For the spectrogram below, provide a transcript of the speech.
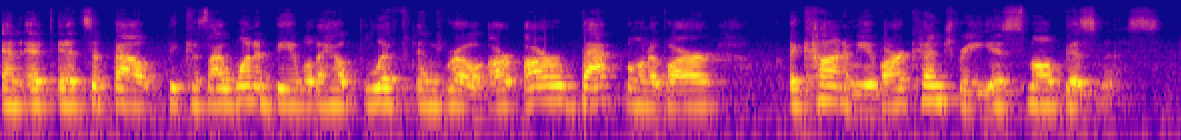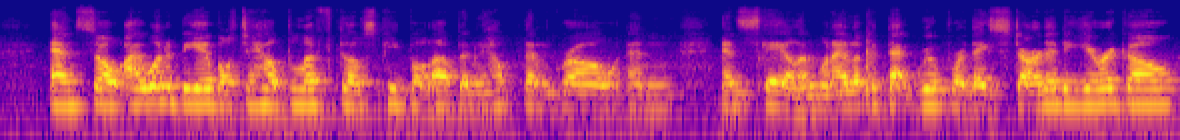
and it, it's about because I want to be able to help lift and grow. Our our backbone of our economy of our country is small business. And so I want to be able to help lift those people up and help them grow and, and scale. And when I look at that group where they started a year ago,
